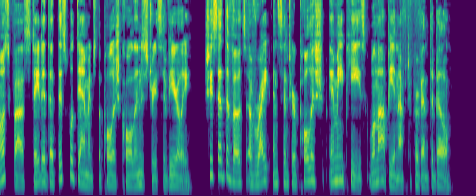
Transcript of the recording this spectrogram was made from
Moskwa stated that this will damage the Polish coal industry severely. She said the votes of right and center Polish MEPs will not be enough to prevent the bill.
